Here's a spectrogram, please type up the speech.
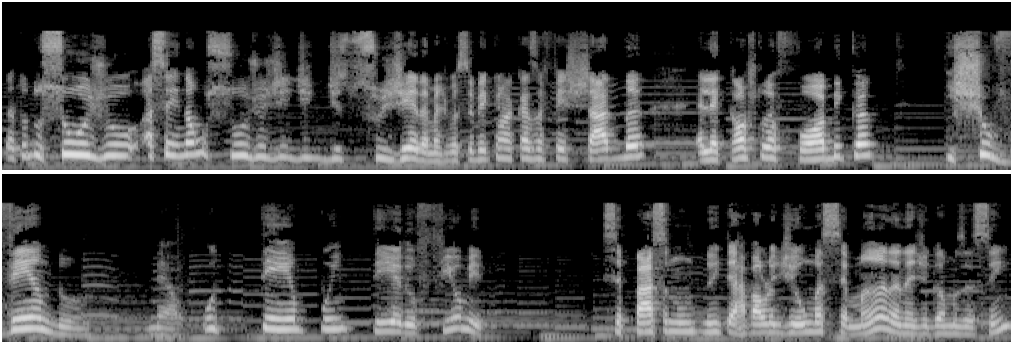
tá tudo sujo. Assim, não sujo de, de, de sujeira, mas você vê que é uma casa fechada, ela é claustrofóbica e chovendo Mel, o tempo inteiro. O filme se passa no, no, intervalo de uma semana, né, digamos assim,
